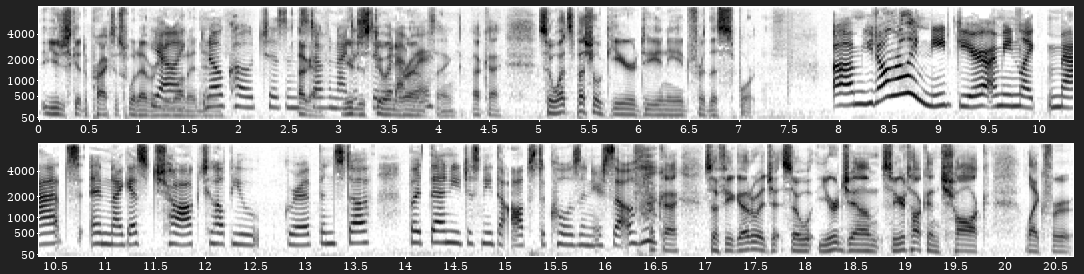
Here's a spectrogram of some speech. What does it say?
you just get to practice whatever yeah, you like want to do. no coaches and okay. stuff, and I You're just, just, do doing whatever. your own thing. Okay. So what special gear do you need for this sport? Um, you don't really need gear. I mean, like mats and I guess chalk to help you grip and stuff. But then you just need the obstacles in yourself. Okay. So if you go to a so your gym, so you're talking chalk like for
